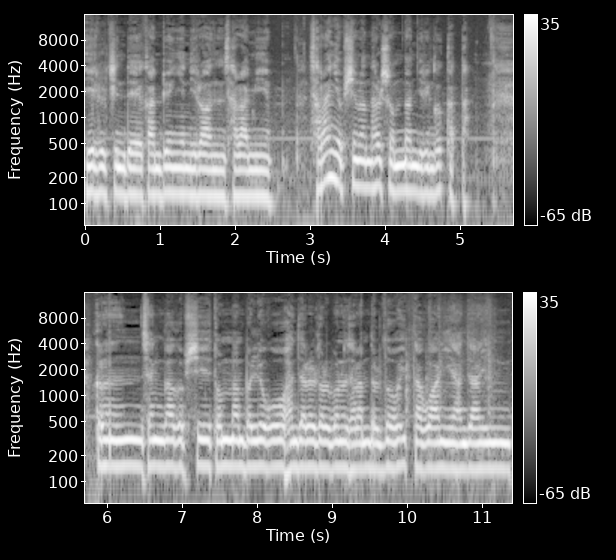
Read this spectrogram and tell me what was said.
일일진데 간병인 이런 사람이 사랑이 없이는 할 수 없는 일인 것 같다. 그런 생각 없이 돈만 벌려고 환자를 돌보는 사람들도 있다고 하니 환자인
